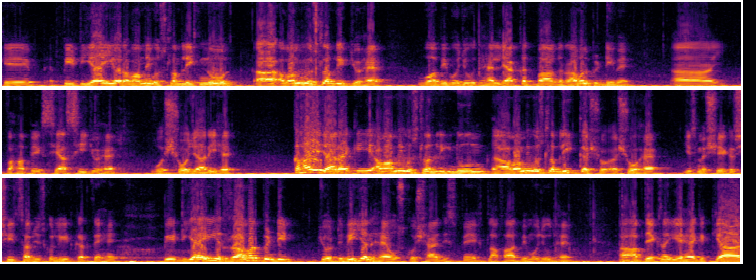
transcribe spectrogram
کہ پی ٹی آئی اور عوامی مسلم لیگ نون عوامی مسلم لیگ جو ہے، وہ ابھی موجود ہے لیاقت باغ راول پنڈی میں وہاں پہ ایک سیاسی جو ہے، وہ شو جاری ہے۔ کہا یہ جا رہا ہے کہ یہ عوامی مسلم لیگ نون، عوامی مسلم لیگ کا شو شو ہے، جس میں شیخ رشید صاحب جس کو لیڈ کرتے ہیں، پی ٹی آئی راول پنڈی جو ڈویژن ہے، اس کو شاید اس میں اختلافات بھی موجود ہیں۔ اب دیکھنا یہ ہے کہ کیا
